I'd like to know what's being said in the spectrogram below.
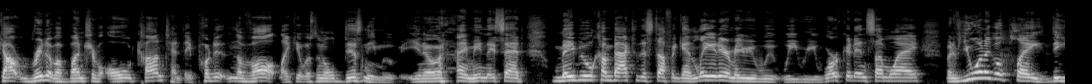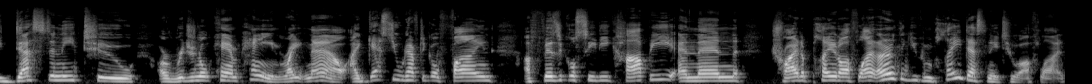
got rid of a bunch of old content. They put it in the vault like it was an old Disney movie. You know what I mean? They said, maybe we'll come back to this stuff again later. Maybe we, we rework it in some way. But if you want to go play the Destiny 2 original campaign right now, I guess you would have to go find a physical CD copy and then try to play it offline. I don't think you can play Destiny 2 offline.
